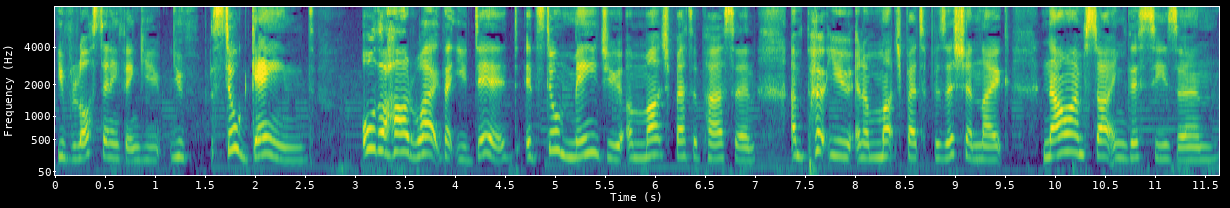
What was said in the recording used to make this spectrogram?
you've lost anything. You you've still gained all the hard work that you did. It still made you a much better person and put you in a much better position. Like now, I'm starting this season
